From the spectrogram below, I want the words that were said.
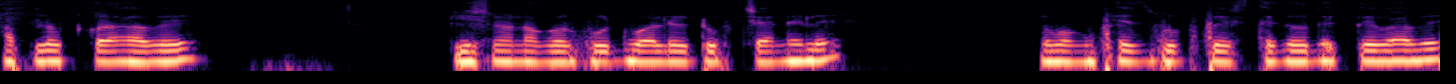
আপলোড করা হবে কৃষ্ণনগর ফুটবল ইউটিউব চ্যানেলে এবং ফেসবুক পেজ থেকেও দেখতে পাবে।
